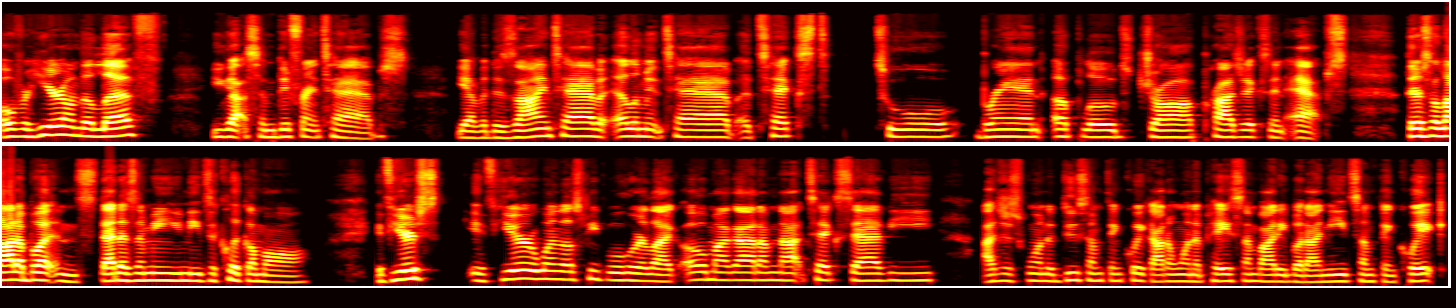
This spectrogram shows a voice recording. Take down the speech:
over here on the left, you got some different tabs. You have a design tab, an element tab, a text tool, brand, uploads, draw, projects, and apps. There's a lot of buttons. That doesn't mean you need to click them all. If you're if you're one of those people who are like, "Oh my god, I'm not tech savvy. I just want to do something quick. I don't want to pay somebody, but I need something quick."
